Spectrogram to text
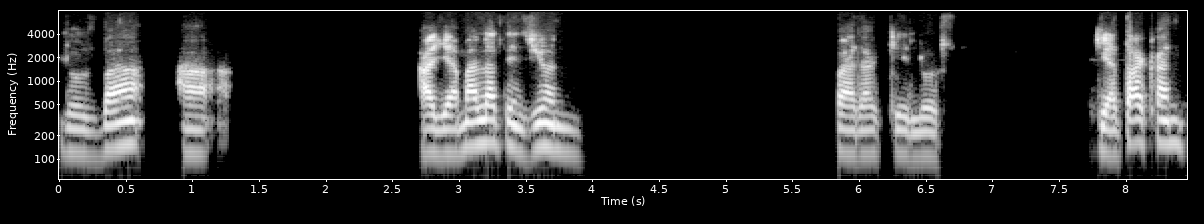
los va a, a llamar la atención para que los que atacan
